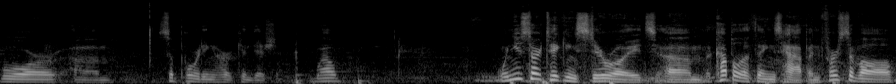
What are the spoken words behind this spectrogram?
for um, supporting her condition. Well, when you start taking steroids, um, a couple of things happen. First of all,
